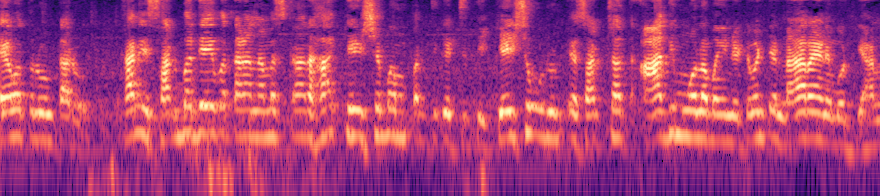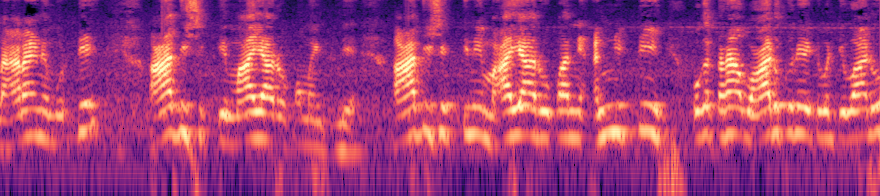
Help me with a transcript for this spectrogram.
దేవతలు ఉంటారు. కానీ సర్వదేవత నమస్కార కేశవం ప్రతిగచ్చతి కేశవుడు ఉంటే సాక్షాత్ ఆదిమూలమైనటువంటి నారాయణమూర్తి. ఆ నారాయణమూర్తి ఆదిశక్తి మాయారూపమైంటుంది ఆదిశక్తిని మాయారూపాన్ని అన్నిటినీ ఒక తరహా వాడుకునేటువంటి వాడు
